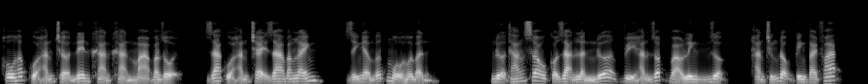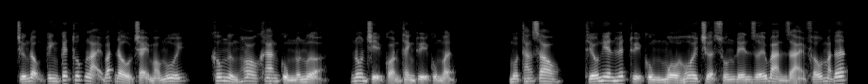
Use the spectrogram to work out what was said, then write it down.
Hô hấp của hắn trở nên khàn khàn mà vang dội, da của hắn chảy ra băng lãnh, dính ở mức mồ hôi bẩn. Nửa tháng sau có dạn lần nữa vì hắn rót vào linh dược, hắn chứng động kinh tái phát, chứng động kinh kết thúc lại bắt đầu chảy máu mũi, không ngừng ho khan cùng nôn mửa, nôn chỉ còn thanh thủy cùng mật. Một tháng sau thiếu niên huyết thủy cùng mồ hôi trượt xuống đến dưới bàn giải phẫu mặt đất,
